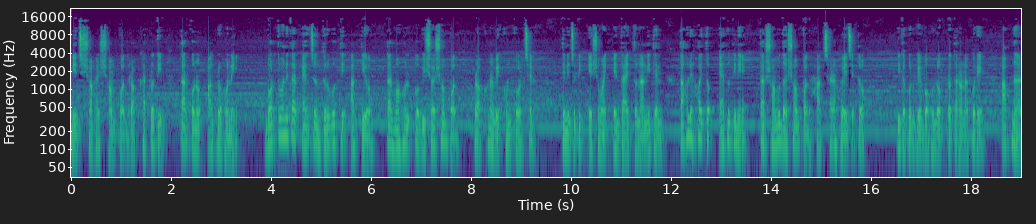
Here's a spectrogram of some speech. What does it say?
নিজ সহায় সম্পদ রক্ষার প্রতি তার কোনো আগ্রহ নেই। বর্তমানে তার একজন দূরবর্তী আত্মীয় তার মহল ও বিষয় সম্পদ রক্ষণাবেক্ষণ করছেন। তিনি যদি এ সময় এর দায়িত্ব না নিতেন তাহলে হয়তো এতদিনে তার সমুদয় সম্পদ হাতছাড়া হয়ে যেত। ইতপূর্বে বহু লোক প্রতারণা করে আপনার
